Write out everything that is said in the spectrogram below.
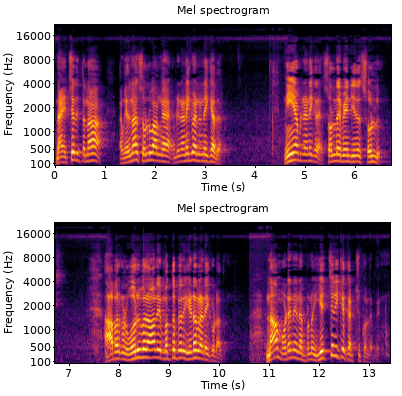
நான் எச்சரித்தனா? அவங்க எதனா சொல்லுவாங்க அப்படி நினைக்கவே நினைக்காத. நீ ஏன் அப்படி நினைக்கிற? சொல்ல வேண்டியதை சொல்லு. அவர்கள் ஒருவராலே மொத்த பேரும் இடல் அடையக்கூடாது. நாம் உடனே என்ன பண்ணோம் எச்சரிக்கை கற்றுக்கொள்ள வேண்டும்.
